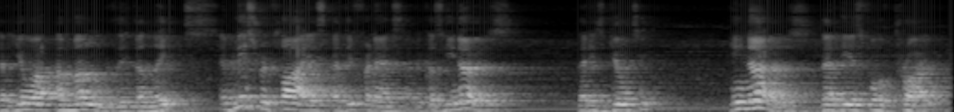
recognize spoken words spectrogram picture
that you are among the elites? Iblis replies a different answer because he knows that he's guilty. He knows that he is full of pride.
